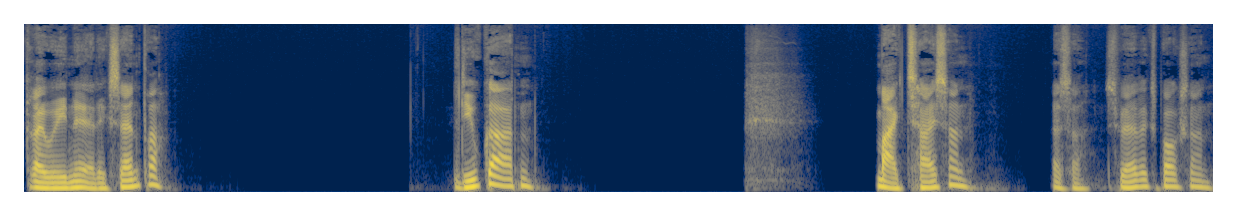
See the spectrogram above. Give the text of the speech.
Grevinde Alexandra, Livgarden, Mike Tyson, altså sværvægtsbokseren,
